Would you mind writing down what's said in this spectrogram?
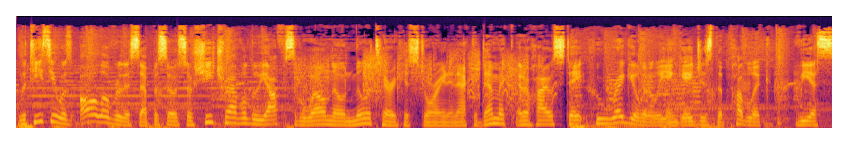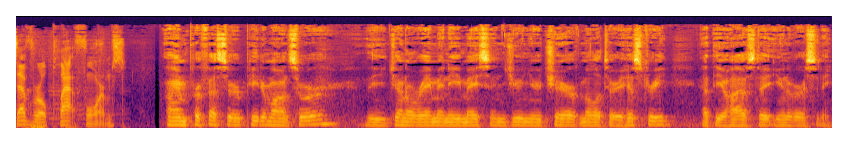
Leticia was all over this episode, so she traveled to the office of a well known military historian and academic at Ohio State who regularly engages the public via several platforms. I'm Professor Peter Mansoor, the General Raymond E. Mason Jr. Chair of Military History at The Ohio State University.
